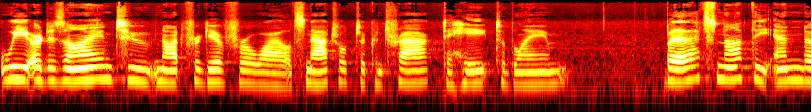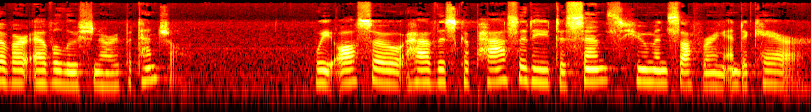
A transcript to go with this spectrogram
we are designed to not forgive for a while. It's natural to contract, to hate, to blame. But that's not the end of our evolutionary potential. We also have this capacity to sense human suffering and to care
